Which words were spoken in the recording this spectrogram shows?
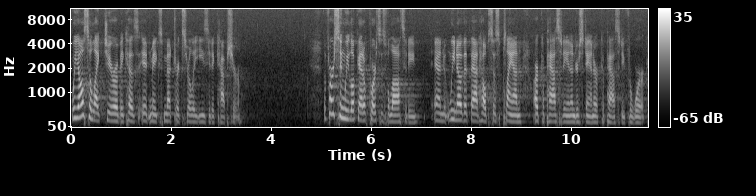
We also like JIRA because it makes metrics really easy to capture. The first thing we look at, of course, is velocity, and we know that that helps us plan our capacity and understand our capacity for work.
